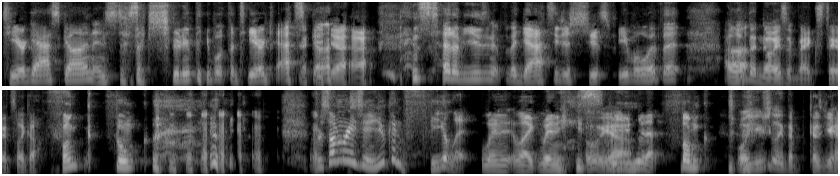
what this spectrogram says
tear gas gun and it's just like shooting people with the tear gas gun. yeah. Instead of using it for the gas, he just shoots people with it. I love uh, the noise it makes too. It's like a funk. thunk. for some reason, you can feel it when it like when he's oh, yeah. when you hear that thunk. well, usually the because you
